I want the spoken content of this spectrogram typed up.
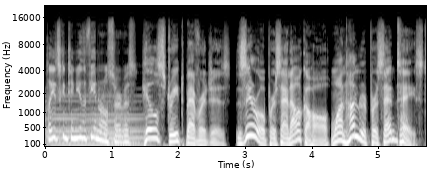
Please continue the funeral service. Hill Street Beverages. 0% alcohol, 100% taste.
